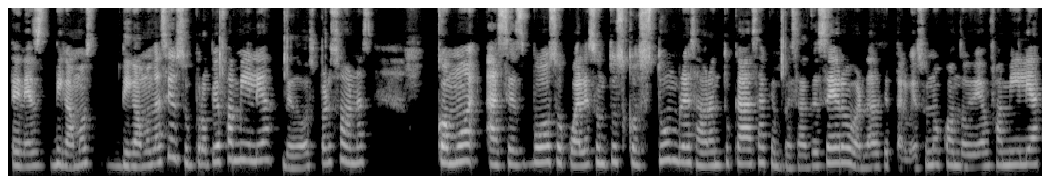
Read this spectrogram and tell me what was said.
tenés, digamos, digamos así, su propia familia de dos personas, ¿cómo haces vos o cuáles son tus costumbres ahora en tu casa que empezás de cero, verdad? Que tal vez uno cuando vive en familia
